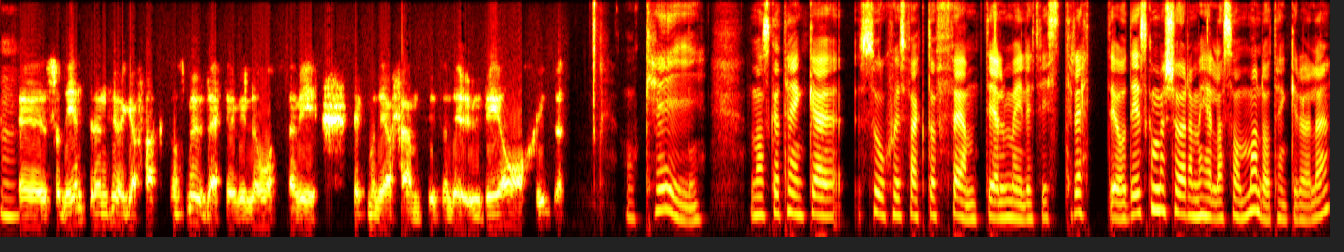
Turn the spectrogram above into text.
Mm. Så det är inte den höga faktorn som hudläkare vill åt när vi rekommenderar 50, utan det är UVA-skyddet. Okej, man ska tänka solskyddsfaktor 50 eller möjligtvis 30 och det ska man köra med hela sommaren då, tänker du eller?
